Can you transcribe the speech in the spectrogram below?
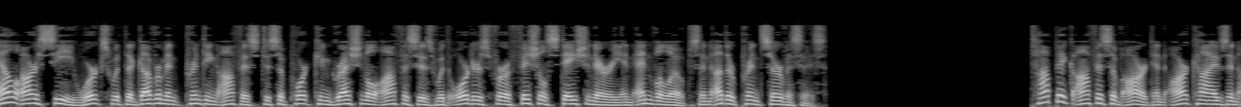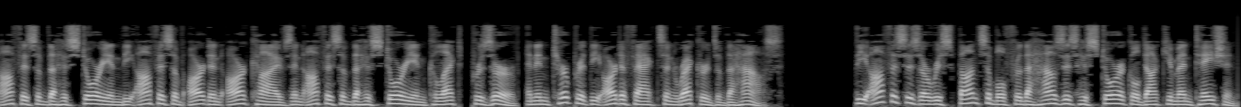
LRC works with the Government Printing Office to support congressional offices with orders for official stationery and envelopes and other print services. Topic Office of Art and Archives and Office of the Historian The Office of Art and Archives and Office of the Historian collect, preserve, and interpret the artifacts and records of the House. The offices are responsible for the House's historical documentation,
